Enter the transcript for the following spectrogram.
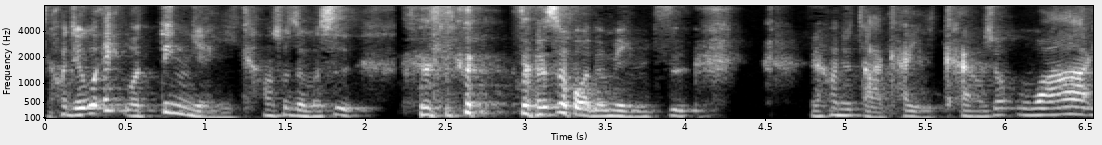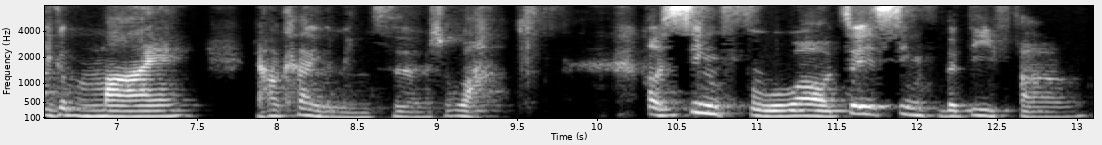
然后结果，哎，我定眼一看，我说怎么是，怎么是我的名字？然后就打开一看，我说哇，一个 My，然后看到你的名字，我说哇，好幸福哦，最幸福的地方。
